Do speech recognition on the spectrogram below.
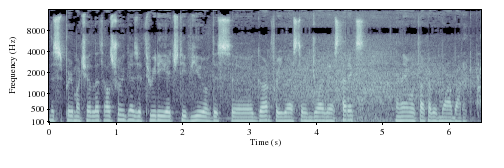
this is pretty much it. Let's, I'll show you guys a 3D HD view of this uh, gun for you guys to enjoy the aesthetics, and then we'll talk a bit more about it.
